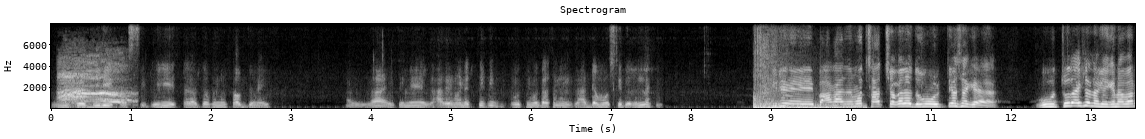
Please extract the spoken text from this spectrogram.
আমি তো বিড়ি খাচ্ছি বিড়ি ছাড়া তো কোনো শব্দ নেই। আল্লাহ এখানে মাঠের থেকে ভূত মত আছে না ঘাড়টা মস্তি দেবেন নাকি? কিরে বাগানের মধ্যে সাত সকালে ধুমো উঠতেছে কে? ভূত তো দেখছ নাকি এখানে আবার?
